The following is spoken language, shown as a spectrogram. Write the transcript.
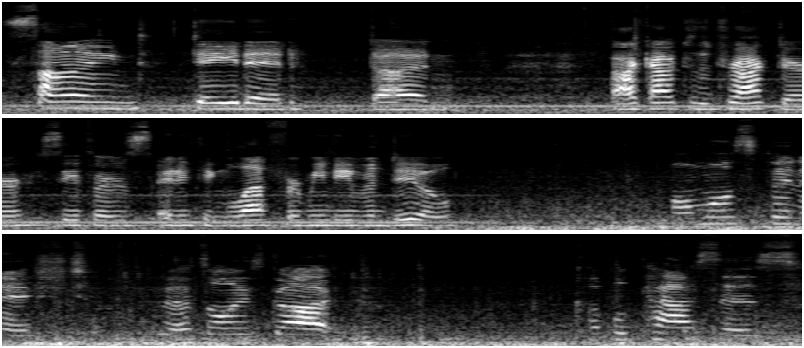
Signed, dated, done. Back out to the tractor, see if there's anything left for me to even do. Almost finished. That's all he's got. Couple passes.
